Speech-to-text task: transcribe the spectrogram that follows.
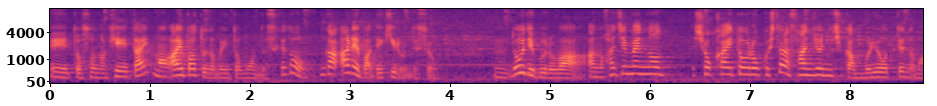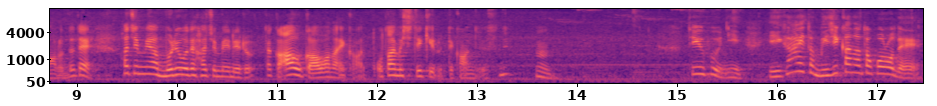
えー、とその携帯、まあ、iPad でもいいと思うんですけどがあればできるんですよ。うん、ドーディブルはあの初めの初回登録したら30日間無料っていうのもあるので初めは無料で始めれるだから合うか合わないかお試しできるって感じですね。うん、っていうふうに意外と身近なところで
